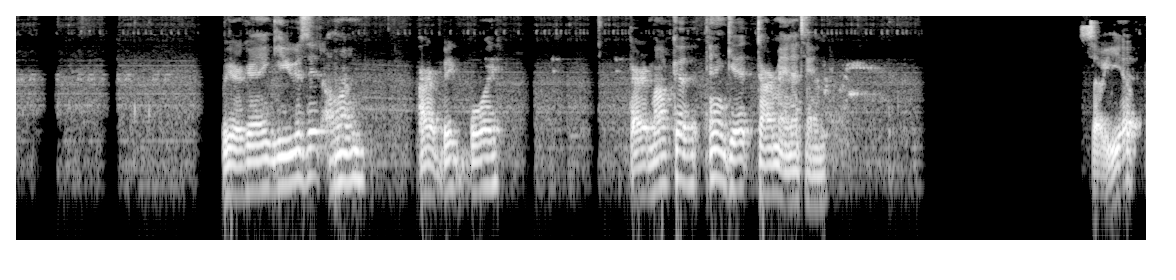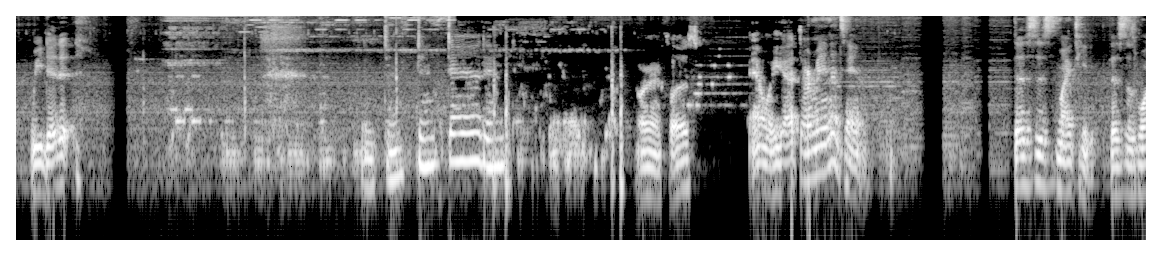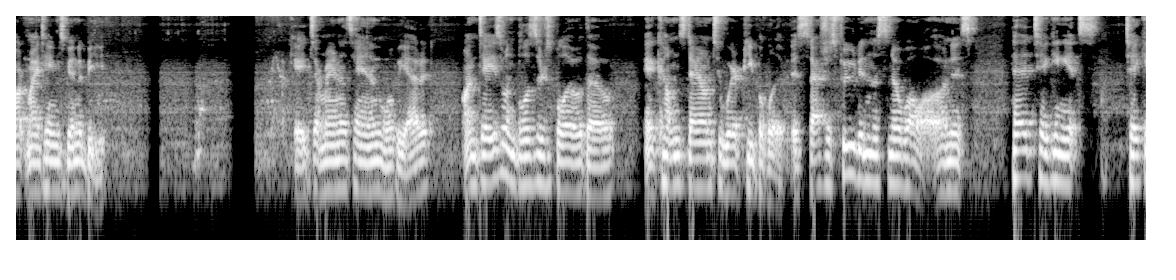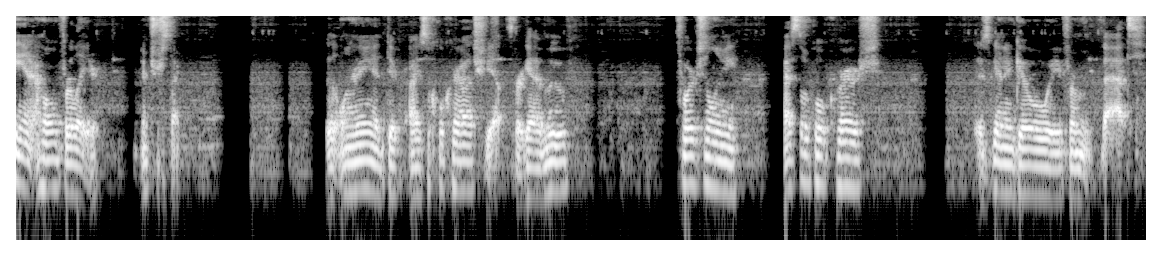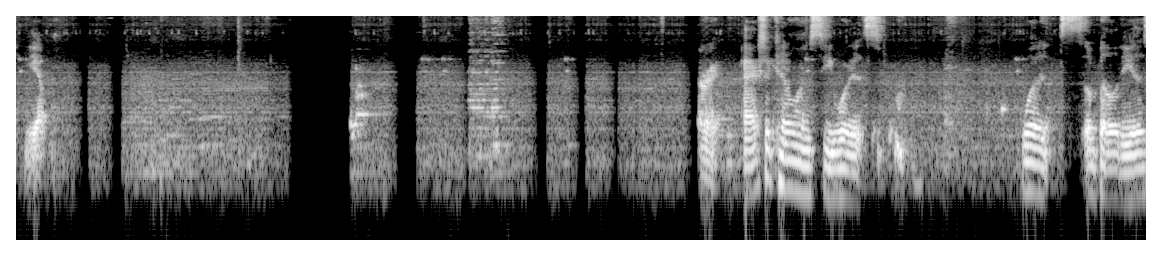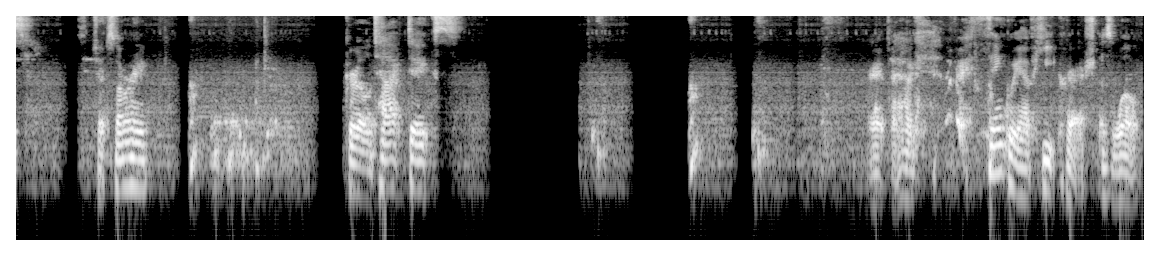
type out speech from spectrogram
We are gonna use it on our big boy Darumaka and get Darmanitan. So yep, we did it. Dun, dun, dun, dun. We're gonna close. And we got Darmanitan. This is my team. This is what my team's gonna be. Okay, Darmanitan will be added. On days when blizzards blow, though, it comes down to where people live. It stashes food in the snowball on its head, taking its taking it home for later. Interesting. Learning a different icicle crash. Yeah, forget move. Fortunately, icicle crash is gonna go away from that. Yep. Alright, I actually kind of want to see what its what its ability is. Check summary. Gorilla Tactics. Alright, I think we have Heat Crash as well.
